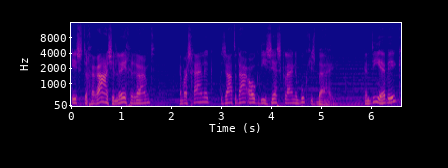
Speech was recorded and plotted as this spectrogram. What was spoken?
is de garage leeggeruimd en waarschijnlijk zaten daar ook die zes kleine boekjes bij. En die heb ik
